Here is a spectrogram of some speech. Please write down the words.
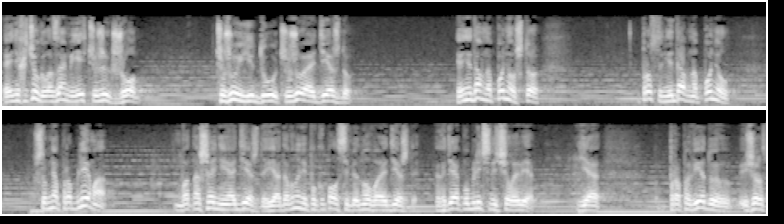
Я не хочу глазами есть чужих жен, чужую еду, чужую одежду. Я недавно понял, что... Просто недавно понял, что у меня проблема в отношении одежды. Я давно не покупал себе новой одежды. Хотя я публичный человек. Я проповедую, еще раз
